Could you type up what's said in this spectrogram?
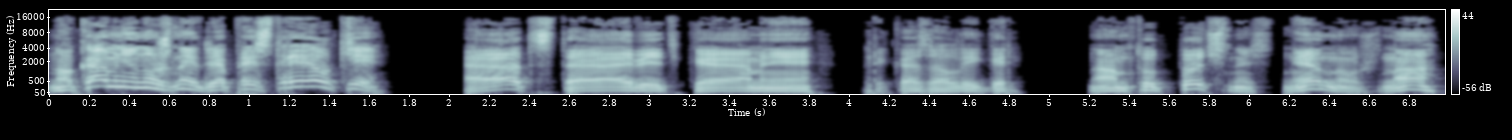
Но камни нужны для пристрелки!» «Отставить камни!» — приказал Игорь. «Нам тут точность не нужна».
